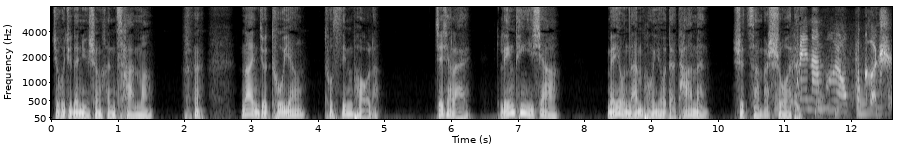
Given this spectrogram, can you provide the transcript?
就会觉得女生很惨吗？哼，那你就 too young too simple 了。接下来，聆听一下没有男朋友的他们是怎么说的。没男朋友不可耻，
